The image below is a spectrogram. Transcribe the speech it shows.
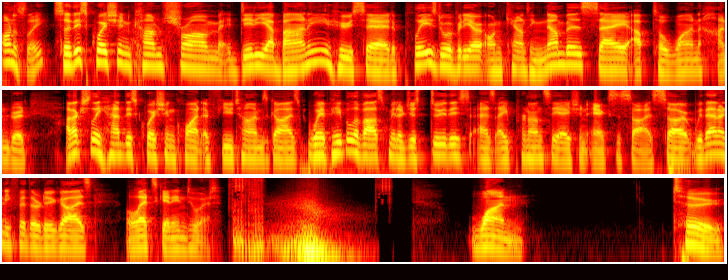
Honestly. So this question comes from Didier Barney, who said, please do a video on counting numbers, say up to 100. I've actually had this question quite a few times, guys, where people have asked me to just do this as a pronunciation exercise. So without any further ado, guys, Let's get into it. One, two,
